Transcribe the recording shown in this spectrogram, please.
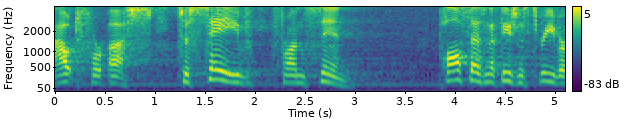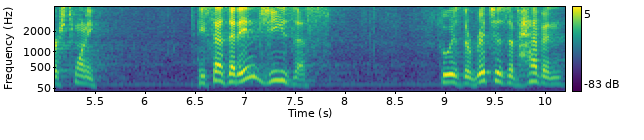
out for us to save from sin. Paul says in Ephesians 3, verse 20, he says that in Jesus, who is the riches of heaven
